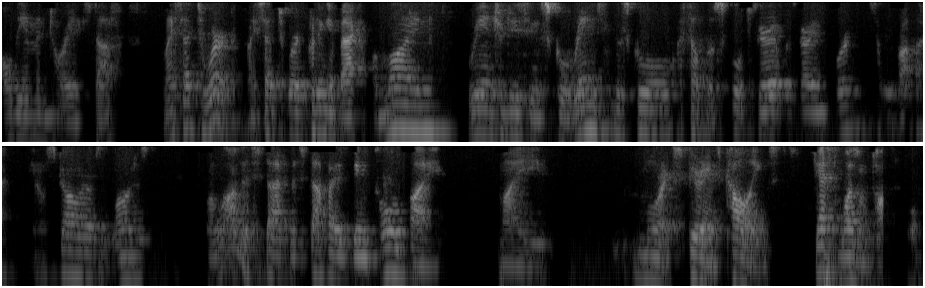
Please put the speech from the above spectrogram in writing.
all the inventory and stuff. And I set to work. I set to work putting it back up online, reintroducing school rings to the school. I felt the school spirit was very important, so we brought back, you know, scarves and. Well, a lot of this stuff, the stuff I was being told by my more experienced colleagues, just wasn't possible.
